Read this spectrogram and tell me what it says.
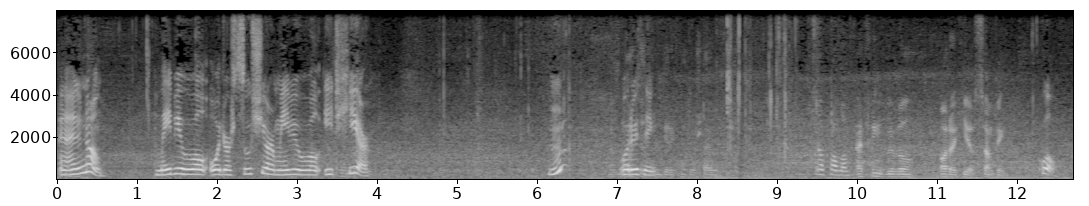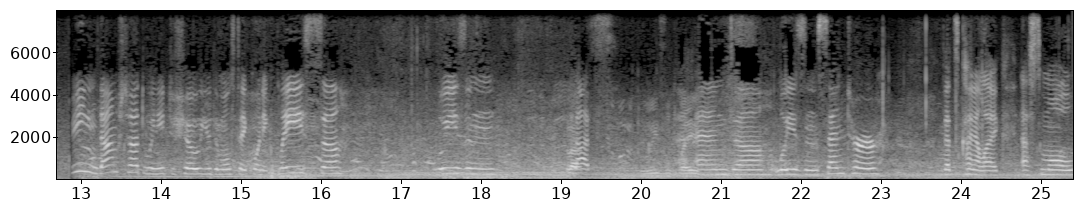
and I don't know. Maybe we will order sushi or maybe we will eat here. Hmm? What do you think? No problem. I think we will order here something. Cool. Being in Darmstadt, we need to show you the most iconic place, uh, Luisenplatz Reason place. and uh, Luisen Center. That's kind of like a small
